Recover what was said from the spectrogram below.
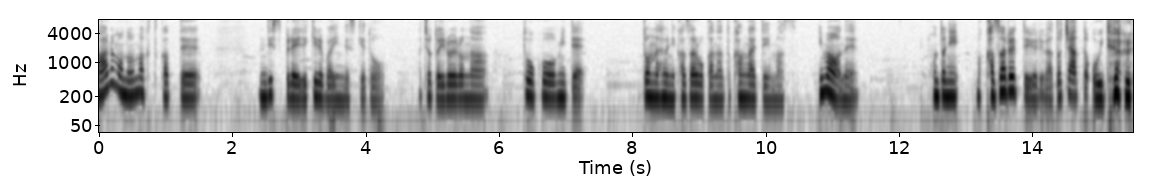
まあるものをうまく使ってディスプレイできればいいんですけどちょっといろいろな投稿を見てどんな風に飾ろうかなと考えています。今はね本当に、まあ、飾るっていうよりはドチャッと置いてある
